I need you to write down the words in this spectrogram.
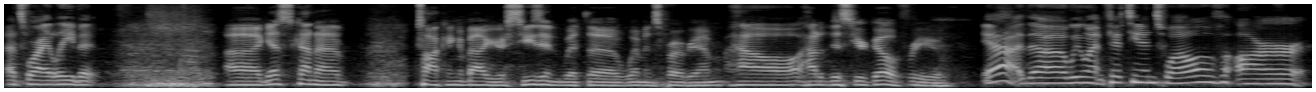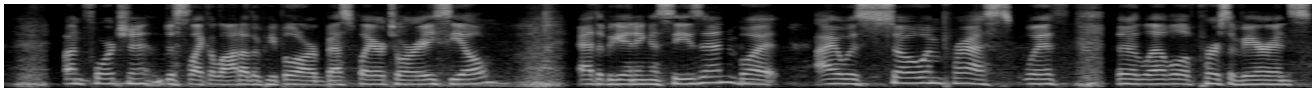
that's where I leave it. Uh, I guess kind of talking about your season with the women's program. How how did this year go for you? Yeah, the, we went 15 and 12. Our unfortunate, just like a lot of other people, our best player tore ACL at the beginning of season, but I was so impressed with their level of perseverance.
